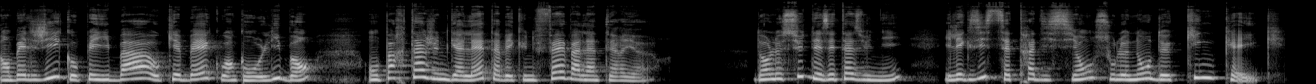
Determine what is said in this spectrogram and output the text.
En Belgique, aux Pays-Bas, au Québec ou encore au Liban, on partage une galette avec une fève à l'intérieur. Dans le sud des États-Unis, il existe cette tradition sous le nom de king cake.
